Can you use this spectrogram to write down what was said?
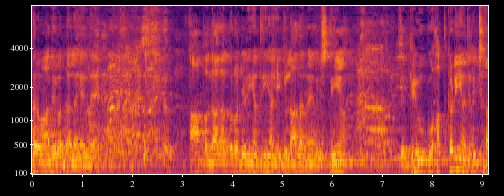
دروازے ودا لہندے آپ اندازہ کرو جڑیاں تھیاں ہی کہ لادا نے وسدیاں تے پیو کو ہاتھ کڑیاں چ لٹھا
